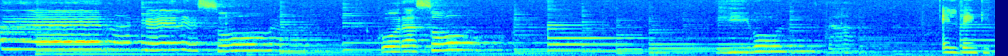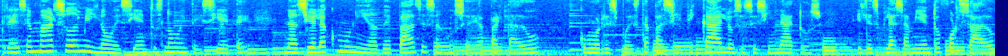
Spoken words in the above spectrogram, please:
tierra que le sobra corazón y voluntad. El 23 de marzo de 1997 nació la Comunidad de Paz de San José de Apartadó como respuesta pacífica a los asesinatos, el desplazamiento forzado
